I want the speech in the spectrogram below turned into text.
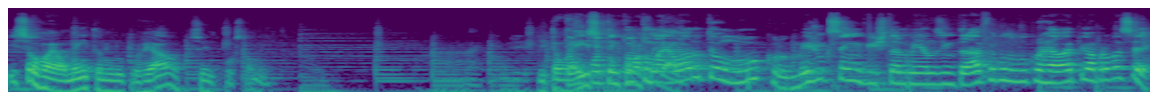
E se o ROI aumenta no lucro real, seu imposto aumenta. Então, então é isso que tem que tomar Quanto cuidado. maior o teu lucro, mesmo que você invista menos em tráfego, no lucro real é pior para você.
